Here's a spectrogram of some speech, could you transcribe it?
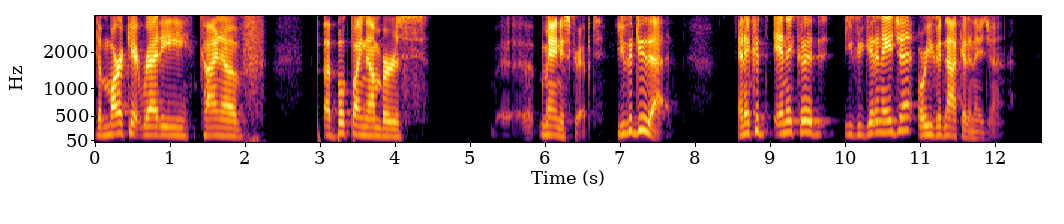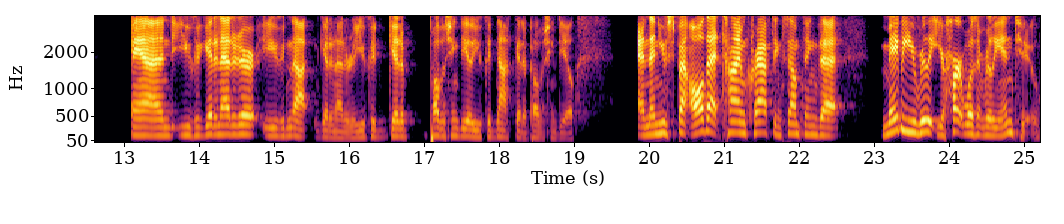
the market ready kind of a book by numbers uh, manuscript. You could do that. And it could and it could you could get an agent or you could not get an agent. And you could get an editor, you could not get an editor. You could get a publishing deal, you could not get a publishing deal. And then you've spent all that time crafting something that maybe you really your heart wasn't really into.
